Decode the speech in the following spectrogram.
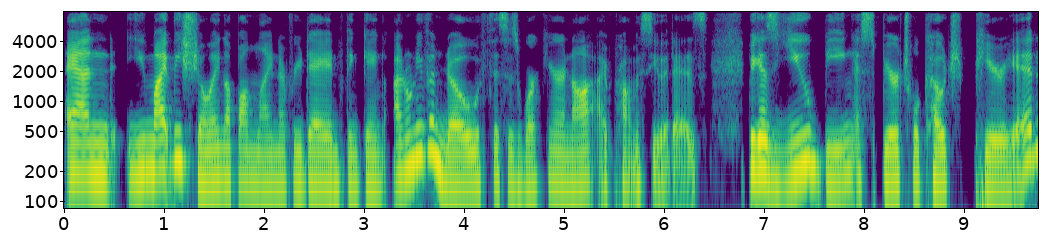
And you might be showing up online every day and thinking, I don't even know if this is working or not. I promise you it is. Because you being a spiritual coach, period,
